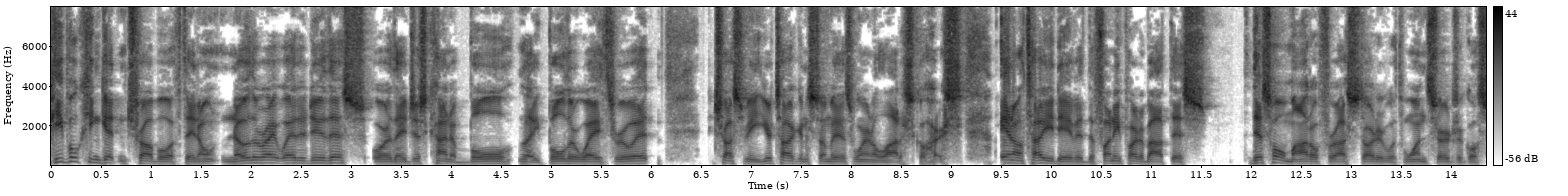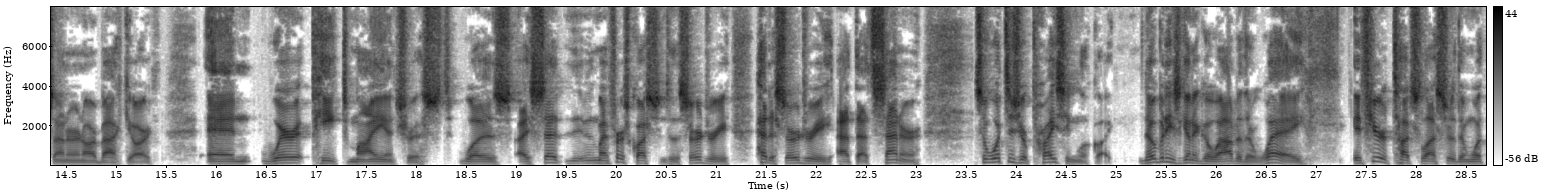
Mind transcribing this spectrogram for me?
people can get in trouble if they don't know the right way to do this or they just kind of bull like bull their way through it trust me, you're talking to somebody that's wearing a lot of scars. And I'll tell you, David, the funny part about this this whole model for us started with one surgical center in our backyard. And where it piqued my interest was I said, my first question to the surgery, head of surgery at that center. So, what does your pricing look like? Nobody's going to go out of their way if you're a touch lesser than what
